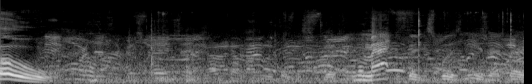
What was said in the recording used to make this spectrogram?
Oh! Well, Matt. He split his knees right there.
